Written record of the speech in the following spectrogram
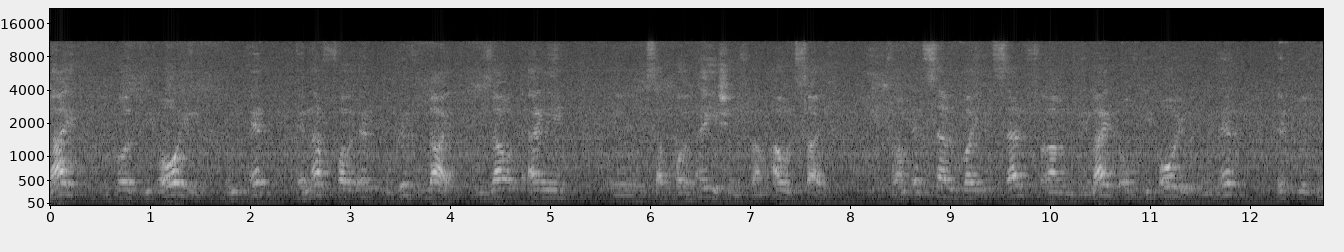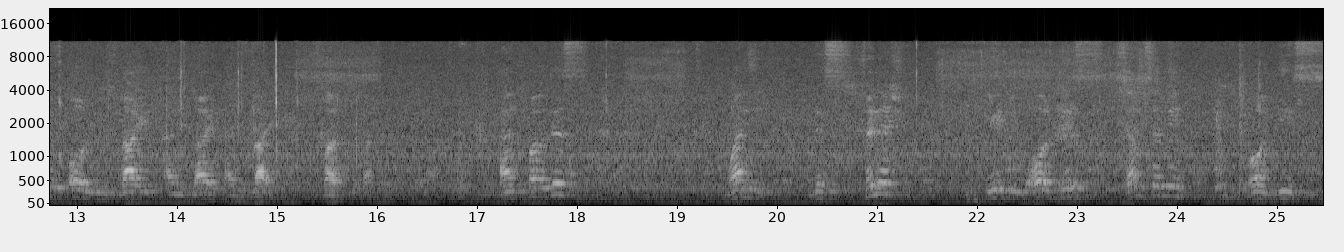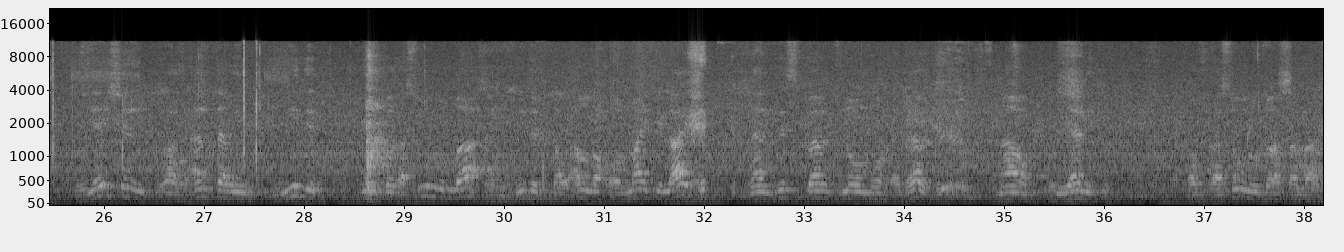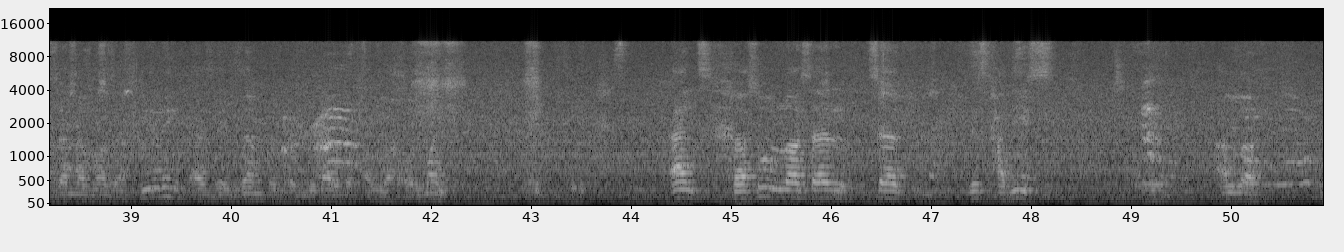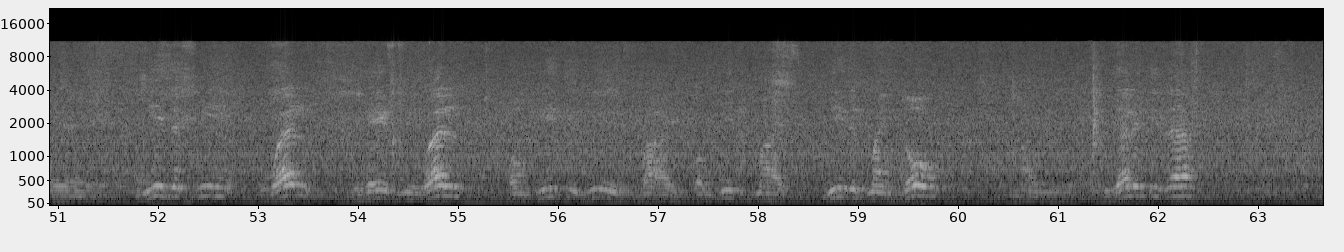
light because the oil in it enough for it to give light without any uh, supportation from outside. From itself by itself, from the light of the oil in it, it will give always light and light and light. And for this, when this finished, eating all this samsami, all this creation was entering, kneaded into Rasulullah and kneaded by Allah Almighty light, then this bird no more a bird. Now reality of Rasulullah was appearing as the example of the light of Allah Almighty. And Rasulullah said, this hadith, uh, Allah uh, kneaded me well, behaved me well, completed me by, completed my, kneaded my dough, my reality there,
